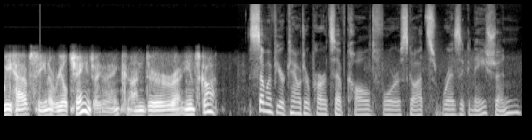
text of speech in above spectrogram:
we have seen a real change, I think, under uh, Ian Scott. Some of your counterparts have called for Scott's resignation.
